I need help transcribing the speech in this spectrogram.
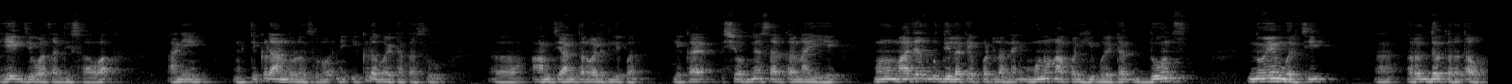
एक जीवाचा दिसावा. आणि तिकडं आंदोलन सुरू आणि इकडं बैठका सुरू. आमची अंतरवालीतली पण. हे काय शोधण्यासारखं नाही आहे म्हणून माझ्याच बुद्धीला ते पटलं नाही. म्हणून आपण ही बैठक दोन नोव्हेंबरची रद्द करत आहोत.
